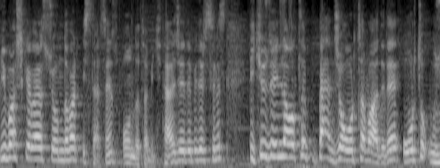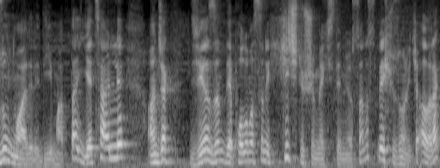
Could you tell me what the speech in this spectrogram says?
bir başka versiyonda var. İsterseniz onu da tabii ki tercih edebilirsiniz. 256 bence orta vadede, orta uzun vadeli diyeyim hatta yeterli. Ancak cihazın depolamasını hiç düşünmek istemiyorsanız 512 alarak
